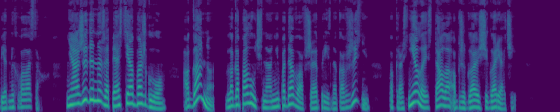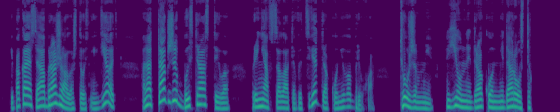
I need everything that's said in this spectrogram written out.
бедных волосах. Неожиданно запястье обожгло, а Ганна, благополучно не подававшая признаков жизни, покраснела и стала обжигающе горячей. И пока я соображала, что с ней делать, она также быстро остыла, приняв салатовый цвет драконьего брюха. Тоже мне юный дракон-недоросток.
